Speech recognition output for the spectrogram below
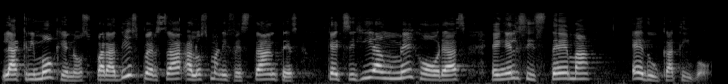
lacrimógenos para dispersar a los manifestantes que exigían mejoras en el sistema educativo.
